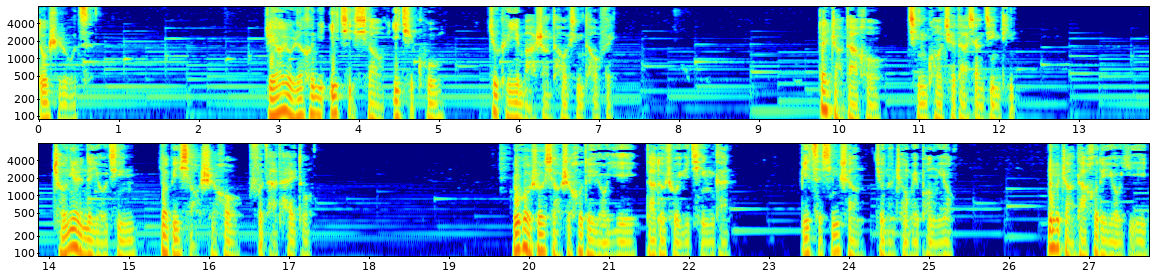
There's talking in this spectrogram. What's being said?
都是如此。只要有人和你一起笑、一起哭，就可以马上掏心掏肺。但长大后，情况却大相径庭。成年人的友情要比小时候复杂太多。如果说小时候的友谊大多处于情感，彼此欣赏就能成为朋友。那么长大后的友谊，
